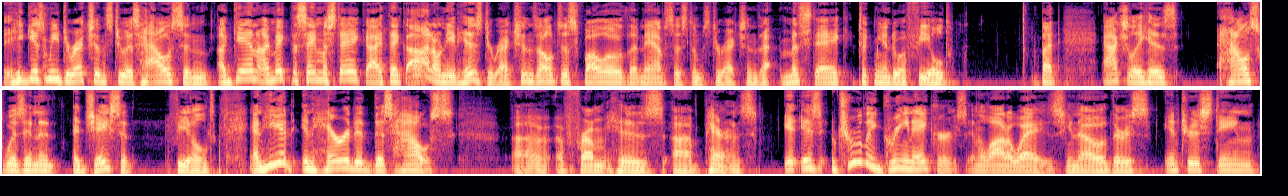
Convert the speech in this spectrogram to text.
He gives me directions to his house, and again, I make the same mistake. I think, oh, I don't need his directions. I'll just follow the nav system's directions. That mistake took me into a field, but actually, his house was in an adjacent field, and he had inherited this house uh, from his uh, parents. It is truly green acres in a lot of ways. You know, there's interesting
